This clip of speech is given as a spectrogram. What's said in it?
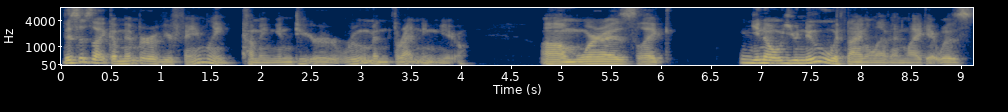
this is like a member of your family coming into your room and threatening you um whereas like you know you knew with 9-11 like it was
